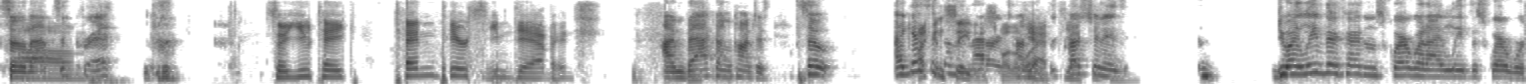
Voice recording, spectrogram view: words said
So that's a Um, crit. So you take ten piercing damage. I'm back unconscious. So I guess I it can doesn't see this, matter a the ton. Yes, The yes, question you is, can. Do I leave their threat in the square when I leave the square where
